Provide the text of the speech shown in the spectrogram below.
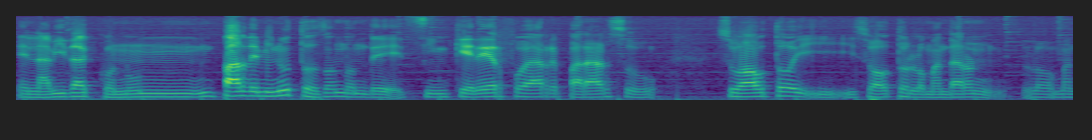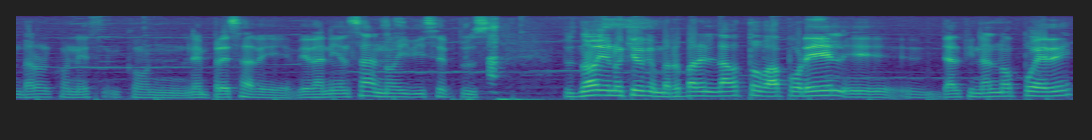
en la vida con un, par de minutos, ¿no? Donde sin querer fue a reparar su, su auto y, y su auto lo mandaron, lo mandaron con, es- con la empresa de, de Daniel San, ¿no? Y dice, pues, pues no, yo no quiero que me reparen el auto, va por él, eh, al final no puede.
